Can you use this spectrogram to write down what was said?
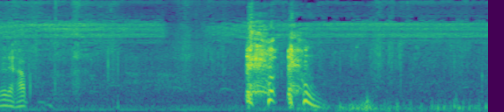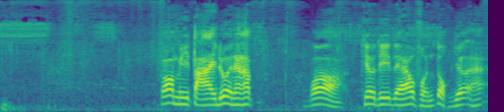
นี่นะครับ ก็มีตายด้วยนะครับว่าเที่ยวที่แล้วฝนตกเยอะฮะ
